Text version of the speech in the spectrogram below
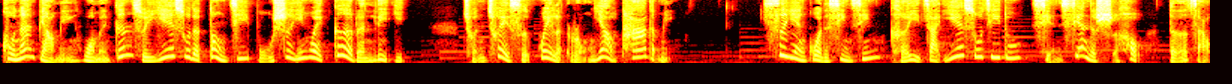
苦难表明，我们跟随耶稣的动机不是因为个人利益，纯粹是为了荣耀他的名。试验过的信心，可以在耶稣基督显现的时候得着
